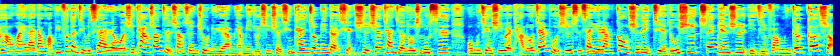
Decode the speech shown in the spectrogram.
大家好，欢迎来到黄皮肤的吉普赛人，我是太阳双子上升处女月亮苗命主星水星太阴坐命的显示生产者露丝露丝。我目前是一位塔罗占卜师、十三月亮共识力解读师、催眠师以及放民歌歌手。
